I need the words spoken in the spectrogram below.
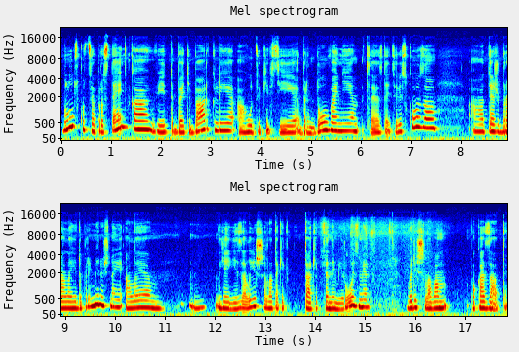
блузку. Це простенька від Betty Barkley, гудзики всі брендовані. Це, здається, віскоза. Теж брала її до примірочної, але я її залишила, так як, так як це не мій розмір, вирішила вам показати.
